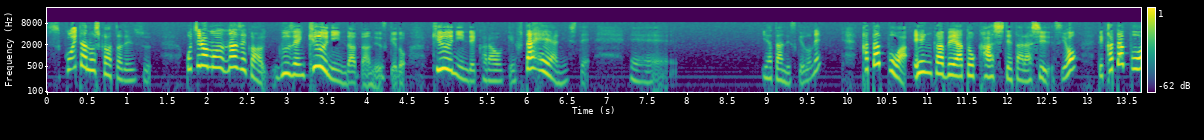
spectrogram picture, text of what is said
すごい楽しかったです。こちらもなぜか偶然9人だったんですけど、9人でカラオケ2部屋にして、えー、やったんですけどね。片っぽは演歌部屋と化してたらしいですよ。で、片っぽは、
